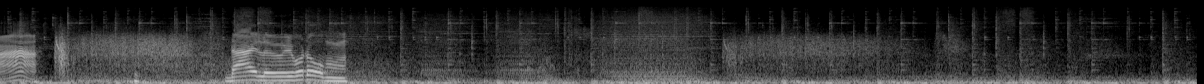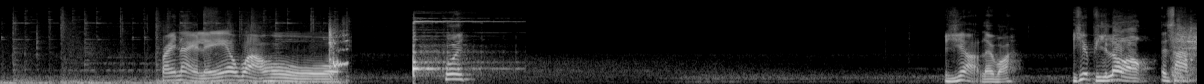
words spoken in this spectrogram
า ได้เลยพ่อดม ไปไหนแล้ววะโหเฮ้ยไอ้เหี้ยอะไรวะเหี้ยผีหลอก ไอ้สัตว์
